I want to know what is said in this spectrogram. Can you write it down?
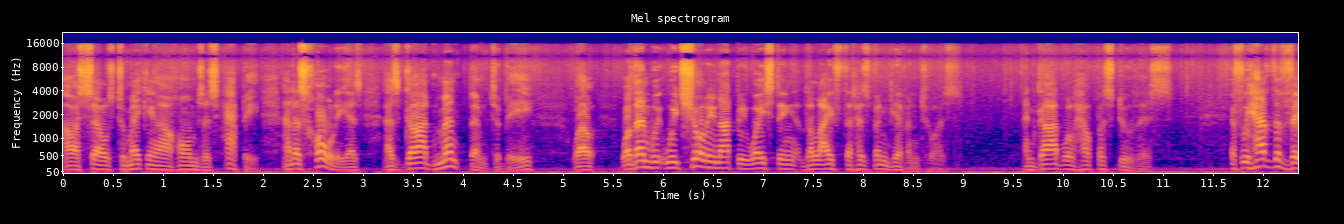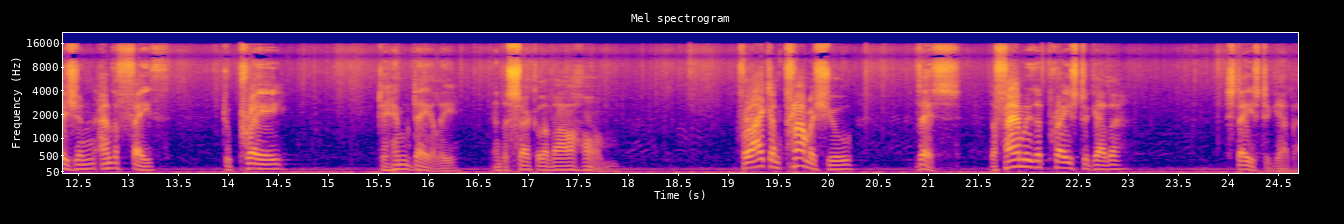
ourselves to making our homes as happy and as holy as, as God meant them to be, well, well, then we, we'd surely not be wasting the life that has been given to us. And God will help us do this. If we have the vision and the faith to pray to Him daily in the circle of our home. For I can promise you this the family that prays together stays together.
